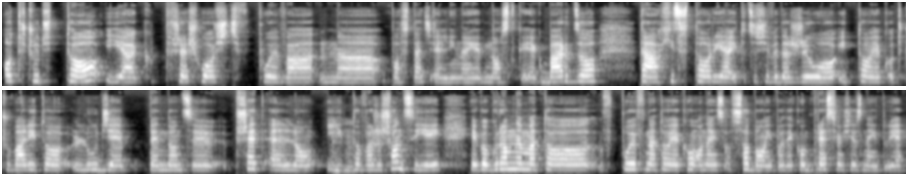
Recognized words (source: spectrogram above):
odczuć to, jak przeszłość wpływa na postać Eli, na jednostkę. Jak bardzo ta historia i to, co się wydarzyło, i to, jak odczuwali to ludzie będący przed Ellą i mhm. towarzyszący jej, jak ogromny ma to wpływ na to, jaką ona jest osobą i pod jaką presją się znajduje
